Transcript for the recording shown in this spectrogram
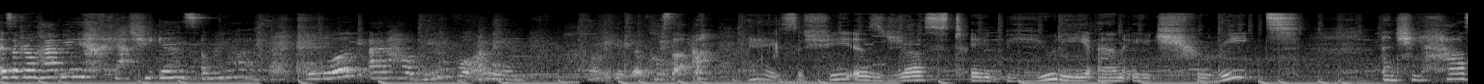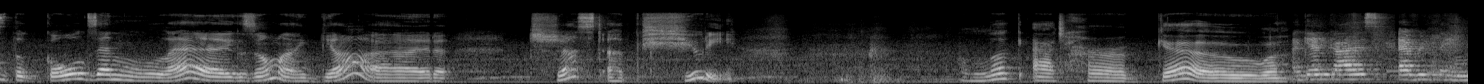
is a girl happy? Yeah, she is. Oh my god. Look at how beautiful. I mean, let me get you a close up. Hey, so she is just a beauty and a treat. And she has the golden legs. Oh my god. Just a beauty. Look at her go. Again, guys, everything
